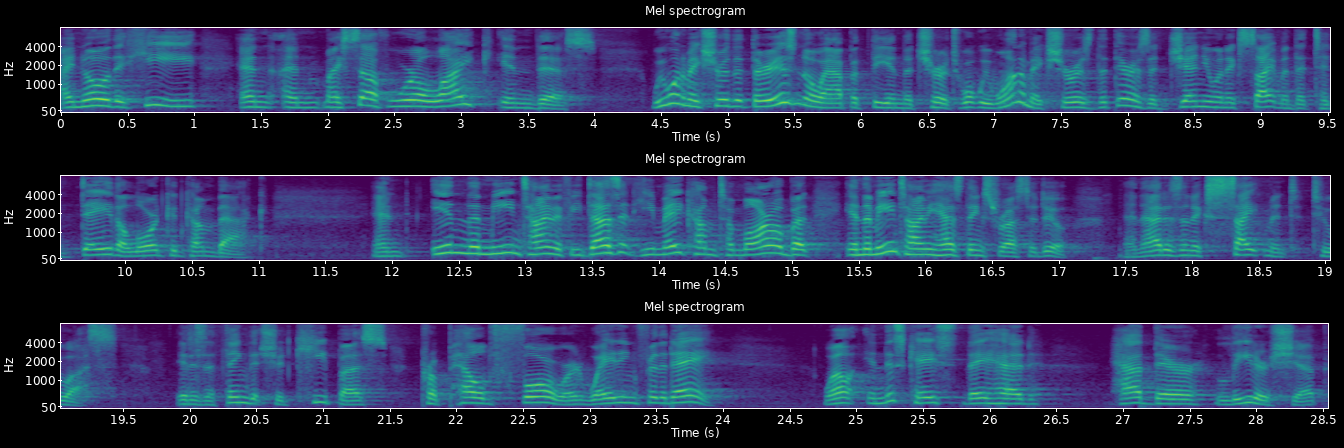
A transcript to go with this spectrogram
I know that he and, and myself were alike in this. We want to make sure that there is no apathy in the church. What we want to make sure is that there is a genuine excitement that today the Lord could come back. And in the meantime, if he doesn't, he may come tomorrow, but in the meantime, he has things for us to do. And that is an excitement to us. It is a thing that should keep us propelled forward, waiting for the day. Well, in this case, they had had their leadership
